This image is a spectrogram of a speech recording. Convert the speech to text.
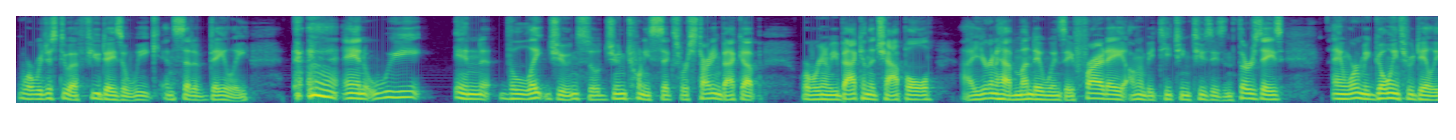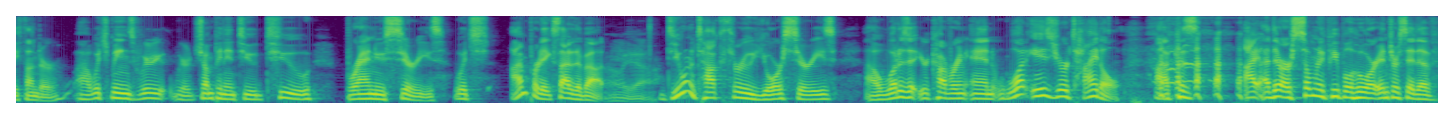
where we just do a few days a week instead of daily. and we in the late June, so June 26th, we're starting back up where we're going to be back in the chapel. Uh, you're going to have Monday, Wednesday, Friday. I'm going to be teaching Tuesdays and Thursdays, and we're going to be going through Daily Thunder, uh, which means we're we're jumping into two brand new series, which I'm pretty excited about. Oh yeah. Do you want to talk through your series? Uh, what is it you're covering, and what is your title? Because uh, there are so many people who are interested. Of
